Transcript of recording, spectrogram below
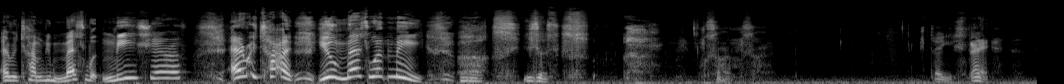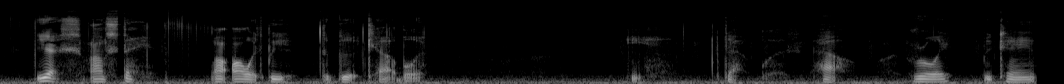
every time you mess with me, Sheriff, every time you mess with me, uh, you just. Uh, sorry, I'm sorry. There you stand. Yes, I'm staying. I'll always be the good cowboy. Yeah, that was how Roy became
